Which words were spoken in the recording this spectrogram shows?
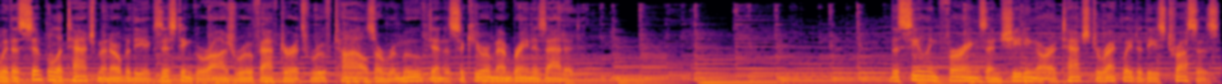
with a simple attachment over the existing garage roof after its roof tiles are removed and a secure membrane is added. The ceiling furrings and sheeting are attached directly to these trusses,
